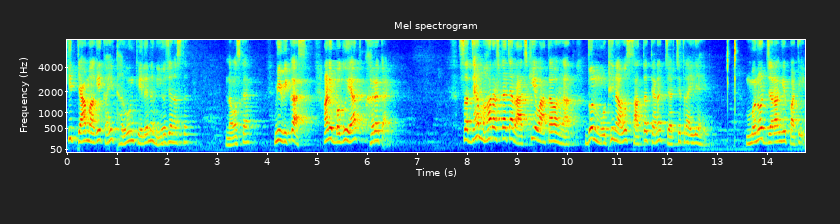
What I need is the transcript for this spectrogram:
की त्यामागे काही ठरवून केलेलं नियोजन असतं. नमस्कार मी विकास आणि बघूयात खरं काय. सध्या महाराष्ट्राच्या राजकीय वातावरणात दोन मोठी नावं सातत्यानं चर्चेत राहिली आहेत. मनोज जरांगे पाटील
